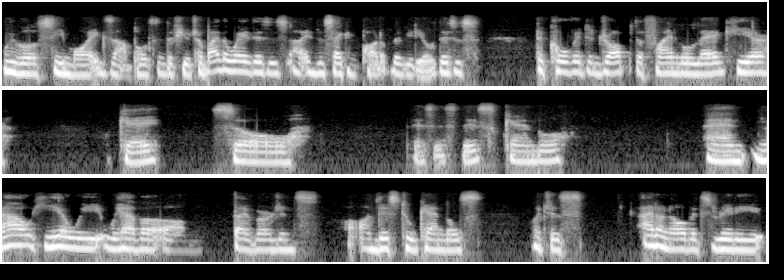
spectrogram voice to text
we will see more examples in the future. By the way, this is uh, in the second part of the video. This is the COVID drop, the final leg here. Okay, so this is this candle. And now here we, we have a um, divergence on these two candles, which is, I don't know if it's really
